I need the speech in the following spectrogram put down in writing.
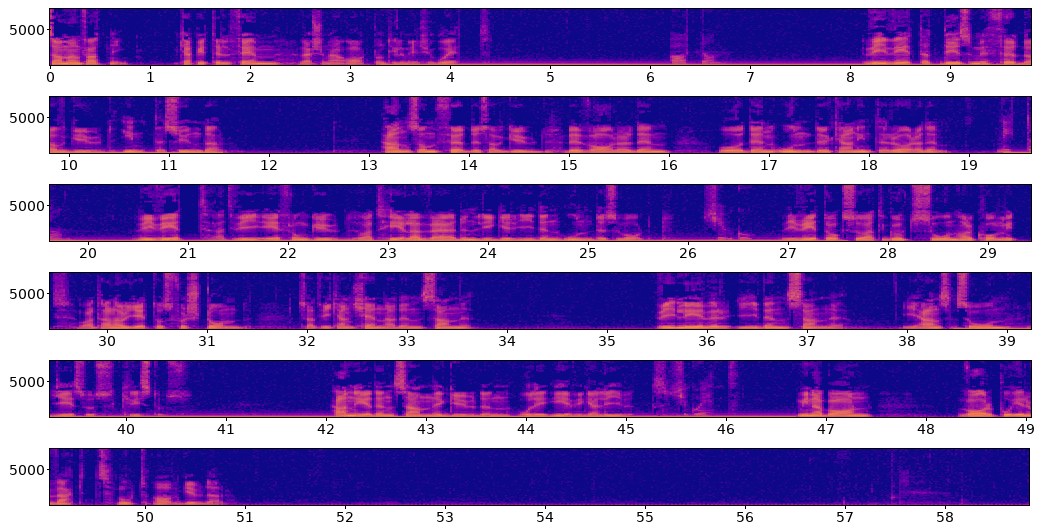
Sammanfattning Kapitel 5, verserna 18 till och med 21 18. Vi vet att det som är födda av Gud inte syndar. Han som föddes av Gud bevarar dem och den onde kan inte röra dem. 19. Vi vet att vi är från Gud och att hela världen ligger i den ondes våld. 20. Vi vet också att Guds son har kommit och att han har gett oss förstånd så att vi kan känna den sanne. Vi lever i den sanne, i hans son Jesus Kristus. Han är den sanne guden och det eviga livet. 21. Mina barn, var på er vakt mot avgudar.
